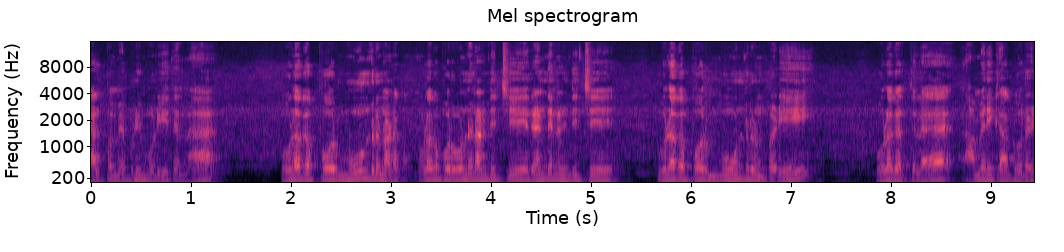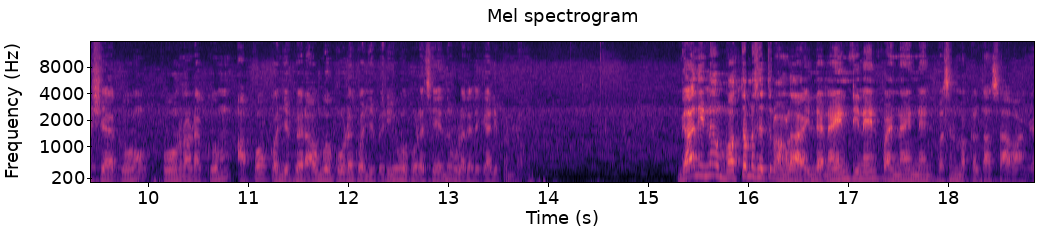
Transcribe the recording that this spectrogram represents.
கல்பம் எப்படி முடியுதுன்னா உலகப்போர் மூன்று நடக்கும். உலகப்போர் ஒன்று நடந்துச்சு ரெண்டு நடந்துச்சு. உலகப்போர் மூன்றின் படி உலகத்தில் அமெரிக்காவுக்கும் ரஷ்யாவுக்கும் போர் நடக்கும். அப்போது கொஞ்சம் பேர் அவங்க கூட கொஞ்சம் பேர் இவங்க கூட சேர்ந்து உலகத்தை காலி பண்ணுறோம் காலினா மொத்தமாக செத்துருவாங்களா? இல்லை ninety nine point nine nine percent மக்கள் தான் சாவாங்க.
